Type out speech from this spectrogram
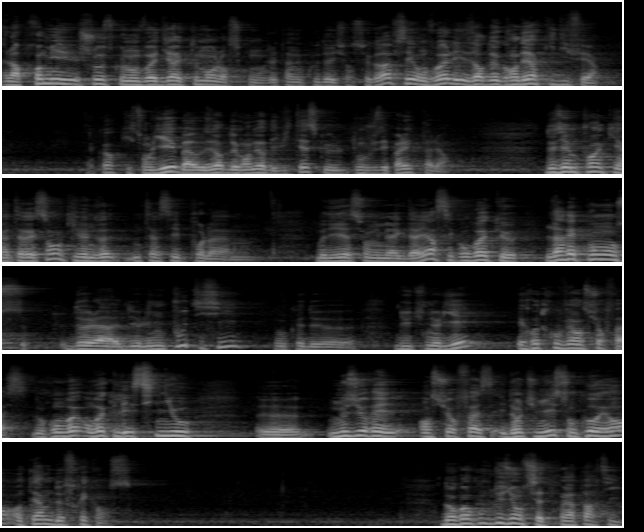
Alors, première chose que l'on voit directement lorsqu'on jette un coup d'œil sur ce graphe, c'est on voit les ordres de grandeur qui diffèrent, qui sont liés bah, aux ordres de grandeur des vitesses dont je vous ai parlé tout à l'heure. Deuxième point qui est intéressant, qui va nous intéresser pour la modélisation numérique derrière, c'est qu'on voit que la réponse de l'input ici, donc du tunnelier, est retrouvée en surface. Donc on voit, que les signaux euh, mesurés en surface et dans le tunnelier sont cohérents en termes de fréquence. Donc en conclusion de cette première partie,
